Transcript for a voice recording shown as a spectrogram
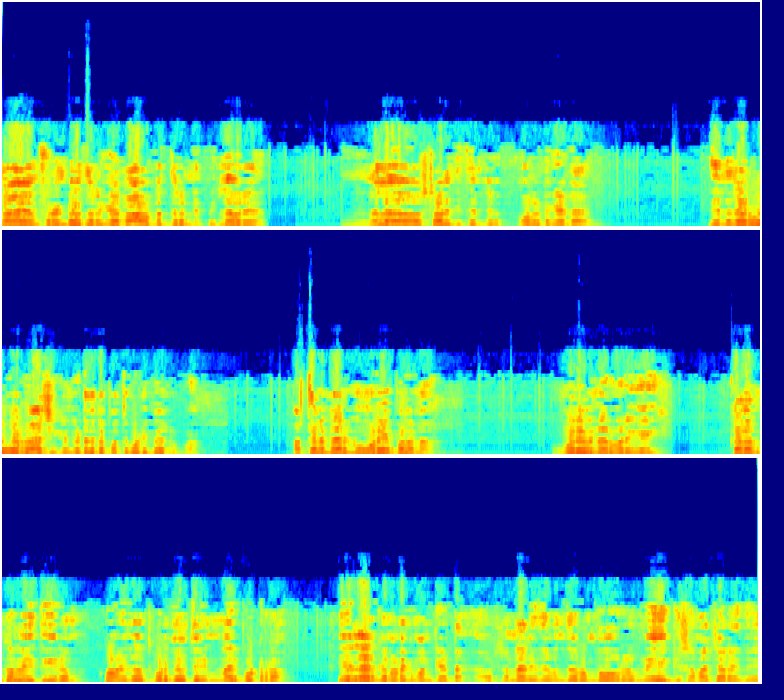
நான் என் ஃப்ரெண்டு ஒருத்தர் இருக்கார் ராமபத்ரன். இப்ப இல்லவரு. நல்ல அஸ்ட்ராலஜி தெரிஞ்சவர். அவர்கிட்ட கேட்டேன். என்ன சார் ஒவ்வொரு ராசிக்கும் கிட்டத்தட்ட பத்து கோடி பேர் இருப்பான் அத்தனை பேருக்கும் ஒரே பலனா? உறவினர் வருகை. கடன் தொல்லை தீரும். இது கொடுத்து திரும்பி மாதிரி போட்டுறோம். இது எல்லாருக்கும் நடக்குமான்னு கேட்டேன். அவர் சொன்னார் இது வந்து ரொம்ப ஒரு வேக் சமாச்சாரம் இது.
